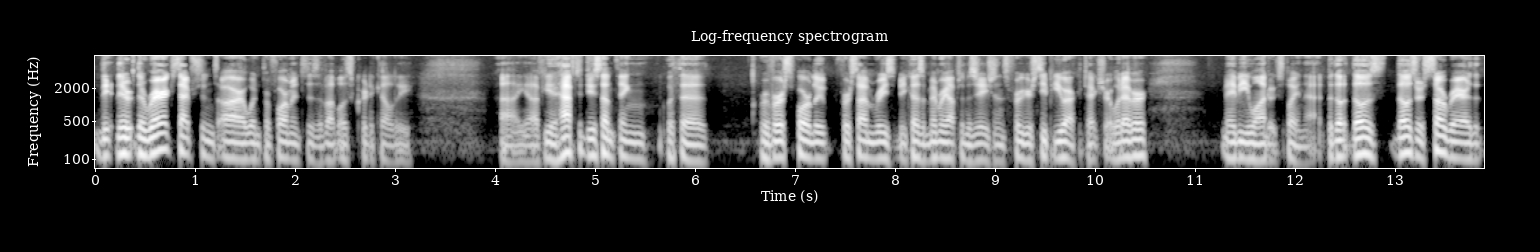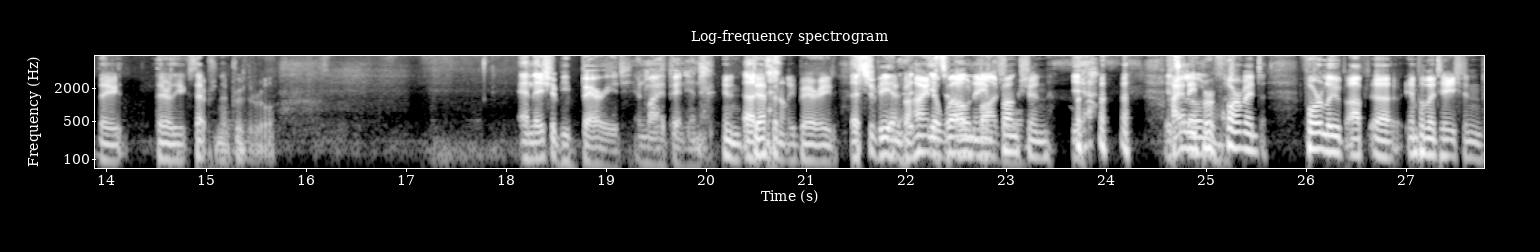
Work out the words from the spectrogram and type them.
The, the, the rare exceptions are when performance is of utmost criticality. Uh, you know, if you have to do something with a reverse for loop for some reason because of memory optimizations for your CPU architecture or whatever, maybe you want to explain that. But th- those those are so rare that they they're the exception that prove the rule. And they should be buried, in my opinion. And uh, definitely buried. That should be in, behind a well-named function. Yeah, highly performant module. For loop op, uh, implementation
